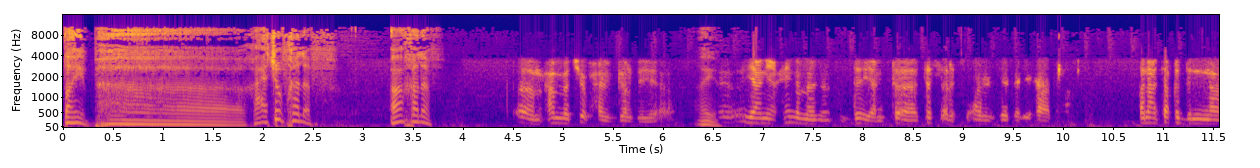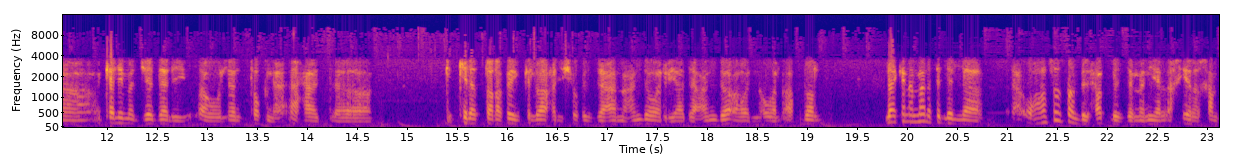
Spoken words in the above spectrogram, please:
طيب آه شوف خلف. آه خلف. محمد شوف حبيب قلبي. أيوه. يعني حينما يعني ت- تسأل السؤال الجدلي هذا أنا أعتقد أن كلمة جدلي أو لن تقنع أحد آه، كلا الطرفين كل واحد يشوف الزعامة عنده والريادة عنده أو أنه هو الأفضل. لكن أمانة لله وخصوصا بالحقبة الزمنية الأخيرة الخمس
